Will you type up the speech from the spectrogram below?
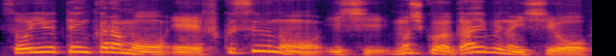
そういう点からも、えー、複数の医師もしくは外部の医師を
